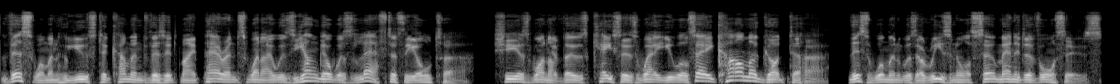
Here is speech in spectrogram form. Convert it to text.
This woman who used to come and visit my parents when I was younger was left at the altar. She is one of those cases where you will say karma got to her. This woman was a reason or so many divorces.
